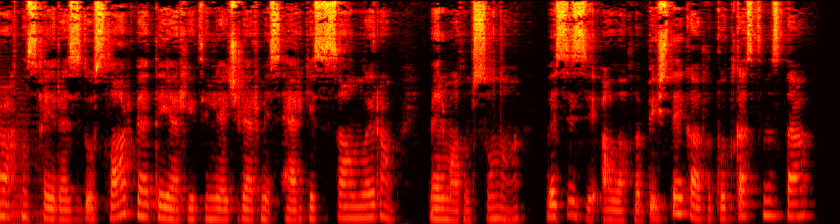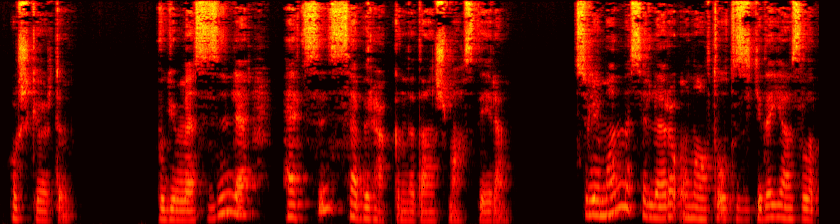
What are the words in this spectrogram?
Sabahınız xeyir əziz dostlar və dəyərli dinləyicilərimiz. Hər kəsi salamlayıram. Mənim adım Sona və sizi Allahla 5 dəqiqə adlı podkastımızda xoş gördüm. Bu gün mən sizinlə hədsiz səbir haqqında danışmaq istəyirəm. Süleyman məsəlləri 16:32-də yazılıb.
